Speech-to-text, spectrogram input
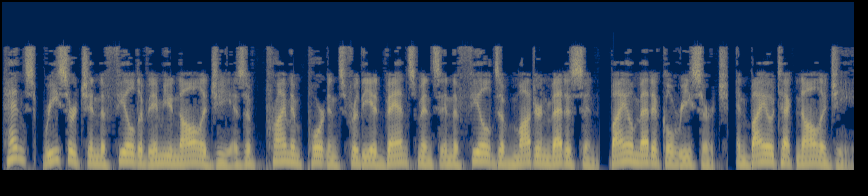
Hence, research in the field of immunology is of prime importance for the advancements in the fields of modern medicine, biomedical research, and biotechnology.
